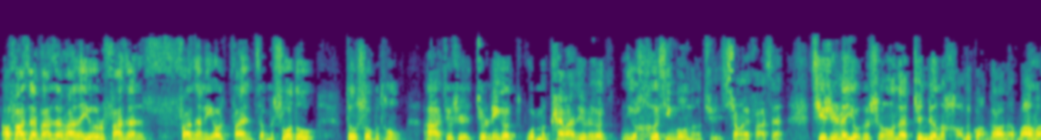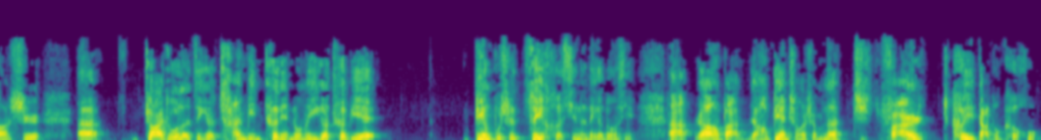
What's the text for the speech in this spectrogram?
然后发散发散发散，有的时候发散发散了以后，发现怎么说都都说不通啊！就是就是那个我们开发就那个那个核心功能去向外发散。其实呢，有的时候呢，真正的好的广告呢，往往是呃抓住了这个产品特点中的一个特别。并不是最核心的那个东西啊，然后把然后变成了什么呢？反而可以打动客户。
